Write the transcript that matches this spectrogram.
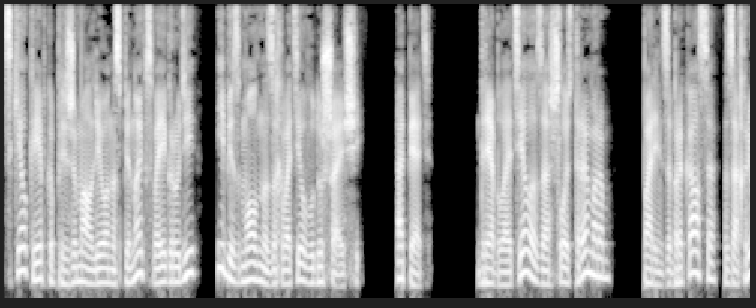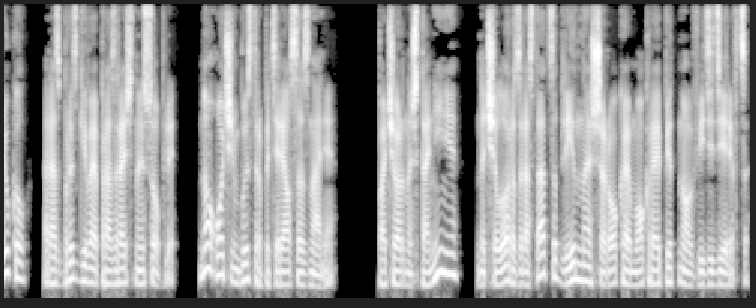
Скел крепко прижимал Леона спиной к своей груди и безмолвно захватил в удушающий. Опять. Дряблое тело зашлось тремором, Парень забрыкался, захрюкал, разбрызгивая прозрачные сопли, но очень быстро потерял сознание. По черной штанине начало разрастаться длинное широкое мокрое пятно в виде деревца.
